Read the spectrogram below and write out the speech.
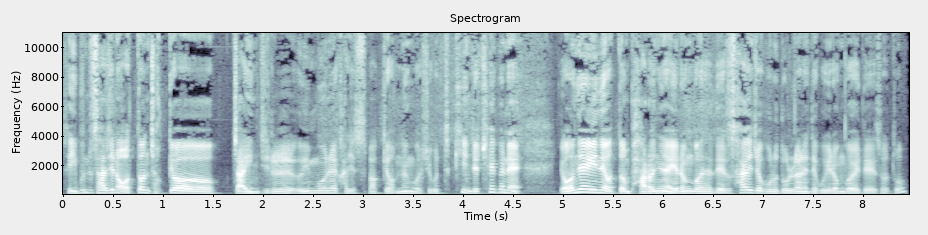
그래서 이분도 사실은 어떤 적격자인지를 의문을 가질 수밖에 없는 것이고 특히 이제 최근에 연예인의 어떤 발언이나 이런 것에 대해서 사회적으로 논란이 되고 이런 거에 대해서도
